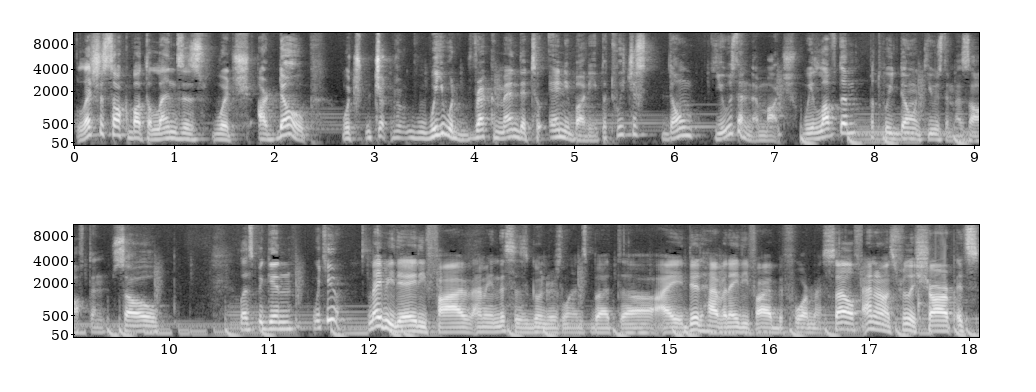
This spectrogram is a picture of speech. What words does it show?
Let's just talk about the lenses which are dope, which we would recommend it to anybody, but we just don't use them that much. We love them, but we don't use them as often. So let's begin with you. Maybe the 85, I mean this is Gunder's lens, but uh, I did have an 85 before myself. I don't know, it's really sharp. It's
